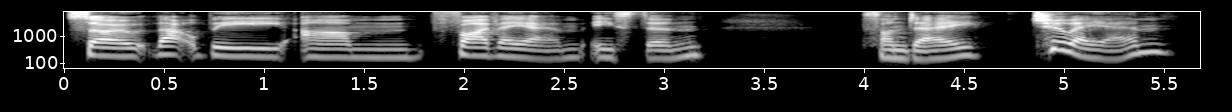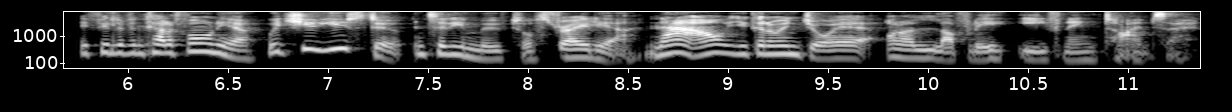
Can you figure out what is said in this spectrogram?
So that will be um, 5 a.m. Eastern Sunday, 2 a.m. if you live in California, which you used to until you moved to Australia. Now you're going to enjoy it on a lovely evening time zone.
